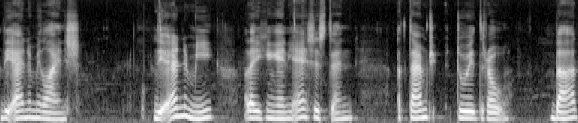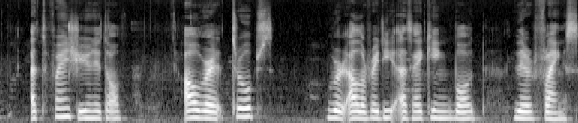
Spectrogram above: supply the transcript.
the enemy lines. The enemy, lacking any assistance, attempted to withdraw, but advanced units of our troops were already attacking both their flanks.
